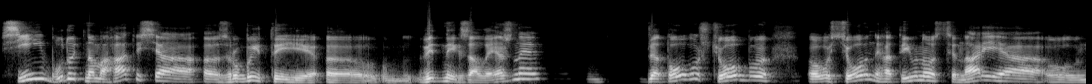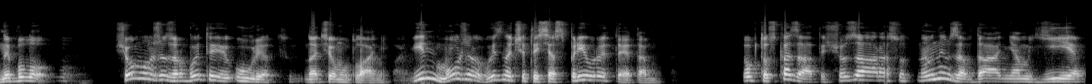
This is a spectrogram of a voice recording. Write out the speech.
всі будуть намагатися е, зробити е, від них залежне для того, щоб ось цього негативного сценарія не було. Що може зробити уряд на цьому плані? Він може визначитися з пріоритетами. Тобто сказати, що зараз основним завданням є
